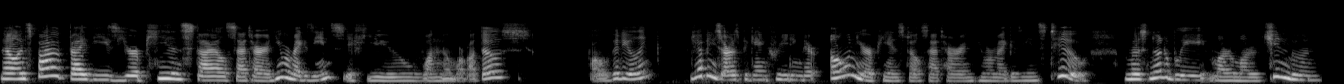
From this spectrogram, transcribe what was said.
Now, inspired by these European style satire and humor magazines, if you want to know more about those, follow the video link. Japanese artists began creating their own European style satire and humor magazines too, most notably Maru Maru Chinbun,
